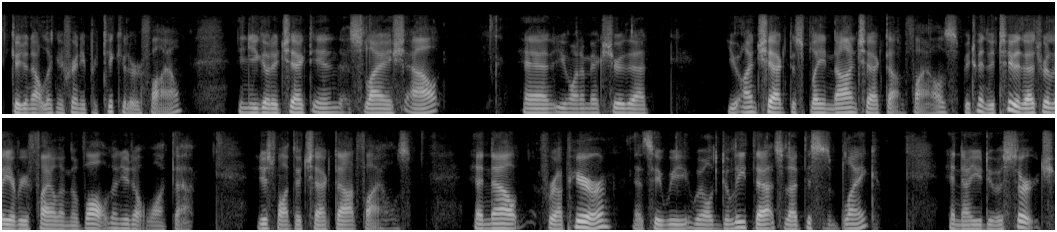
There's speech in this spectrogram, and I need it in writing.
because you're not looking for any particular file. Then you go to checked in slash out and you want to make sure that you uncheck display non-checked out files. Between the two, that's really every file in the vault, and you don't want that. You just want the checked out files. And now for up here, let's see, we will delete that so that this is blank. And now you do a search.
